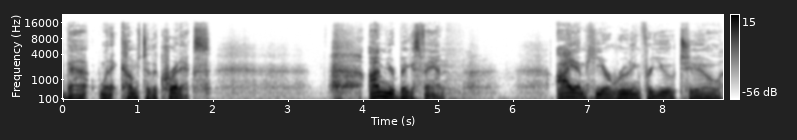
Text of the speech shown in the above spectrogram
that when it comes to the critics, I'm your biggest fan. I am here rooting for you to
